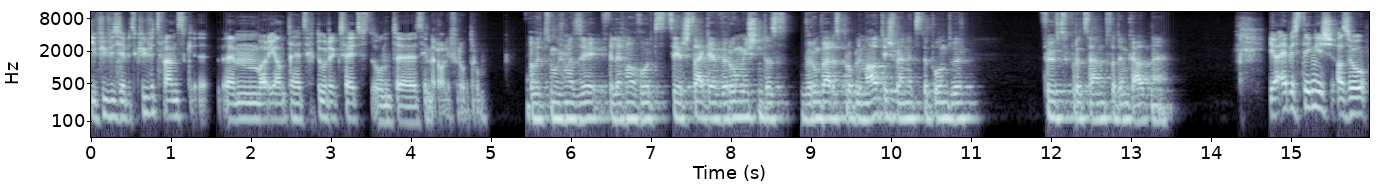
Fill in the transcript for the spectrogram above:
Die 75-25 ähm, hat sich durchgesetzt und äh, sind wir alle froh drum. Aber jetzt muss man vielleicht noch kurz zuerst sagen, warum ist denn das, warum wäre das problematisch, wenn jetzt der Bund 50 Prozent von dem Geld nehmen? Ja, eben das Ding ist, also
